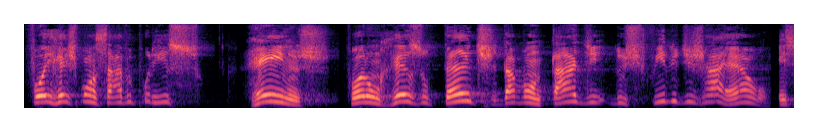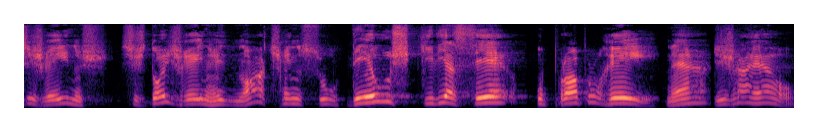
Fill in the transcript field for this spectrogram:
foi responsável por isso. Reinos foram resultantes da vontade dos filhos de Israel, esses reinos, esses dois reinos, reino norte e reino sul. Deus queria ser o próprio rei, né, de Israel,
